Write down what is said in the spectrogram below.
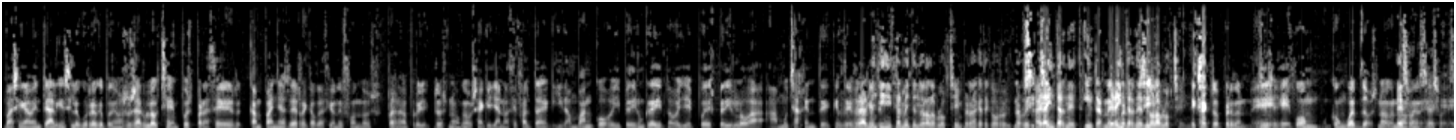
básicamente a alguien se le ocurrió que podíamos usar blockchain pues para hacer campañas de recaudación de fondos para Claro. proyectos, ¿no? O sea que ya no hace falta ir a un banco y pedir un crédito, oye, puedes pedirlo a, a mucha gente que te... Realmente que te- inicialmente no era la blockchain, perdona que te cor- No, corrija, sí, era sí. Internet. Internet, Era Internet, sí. no la blockchain. Exacto, perdón. Eh, eh, con, con Web 2, ¿no? No, Eso es, eso es.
